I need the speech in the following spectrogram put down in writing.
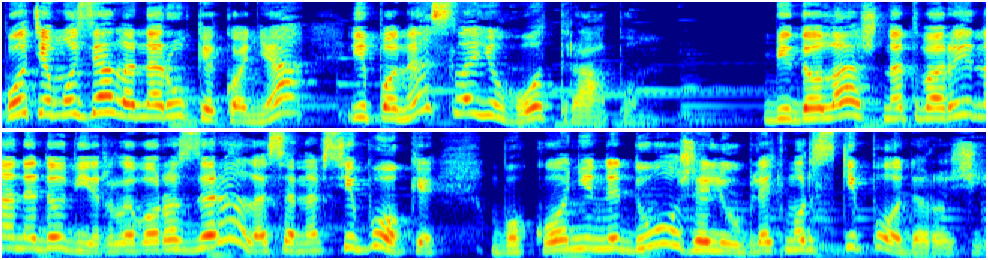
Потім узяла на руки коня і понесла його трапом. Бідолашна тварина недовірливо роззиралася на всі боки, бо коні не дуже люблять морські подорожі.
